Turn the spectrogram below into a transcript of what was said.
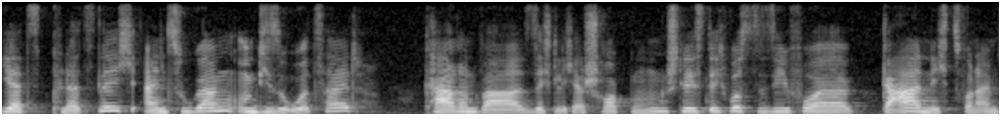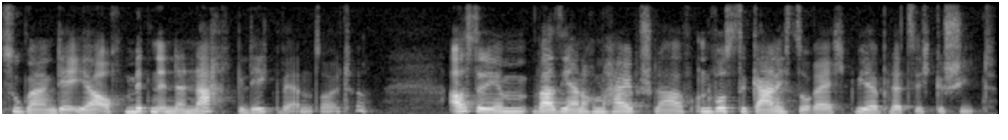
Jetzt plötzlich ein Zugang um diese Uhrzeit? Karen war sichtlich erschrocken, schließlich wusste sie vorher gar nichts von einem Zugang, der ihr auch mitten in der Nacht gelegt werden sollte. Außerdem war sie ja noch im Halbschlaf und wusste gar nicht so recht, wie er plötzlich geschieht.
